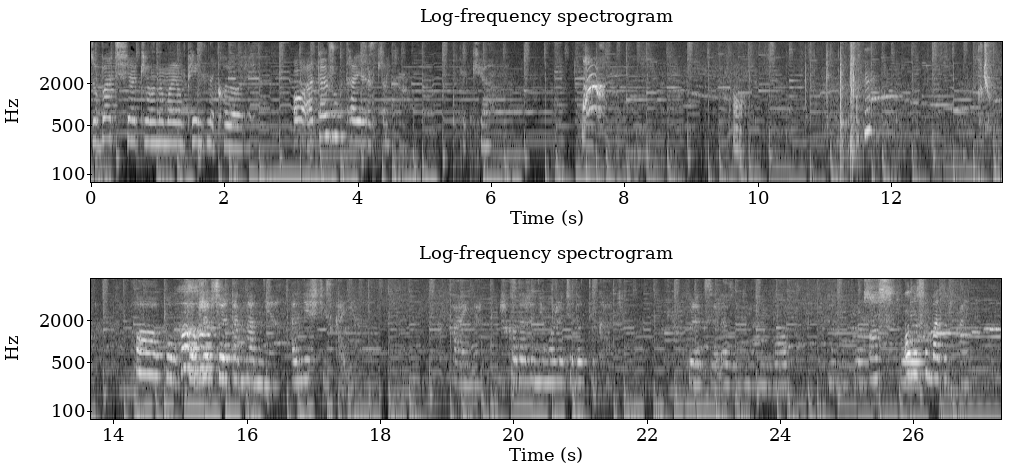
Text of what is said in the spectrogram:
Zobaczcie jakie one mają piękne kolory. O, a ta żółta jest taka. Takie. O, po, pogrzeb sobie tak na dnie, ale nie ściskaj. Fajnie. Szkoda, że nie możecie dotykać kulek z rezonami, bo no po prostu One są bardzo fajne.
